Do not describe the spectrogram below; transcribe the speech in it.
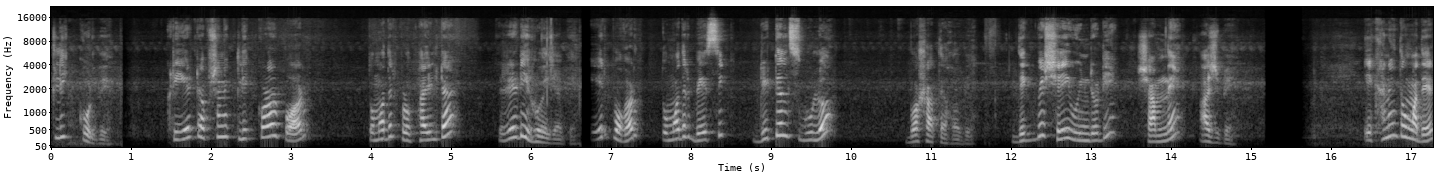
ক্লিক করবে। ক্রিয়েট অপশানে ক্লিক করার পর তোমাদের প্রোফাইলটা রেডি হয়ে যাবে। এরপর তোমাদের বেসিক ডিটেলসগুলো বসাতে হবে। দেখবে সেই উইন্ডোটি সামনে আসবে। এখানে তোমাদের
